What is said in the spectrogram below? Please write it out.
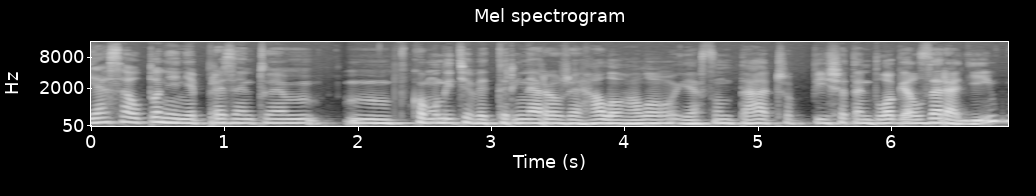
Ja sa úplne neprezentujem mm, v komunite veterinárov, že halo, halo, ja som tá, čo píše ten blog Elza radí.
